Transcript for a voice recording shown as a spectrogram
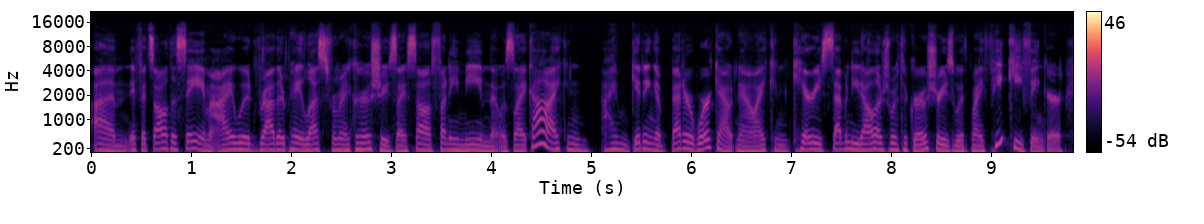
um, if it's all the same i would rather pay less for my groceries. I saw a funny meme that was like oh i can i'm getting a better workout now. I can carry $70 worth of groceries with my pinky finger.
